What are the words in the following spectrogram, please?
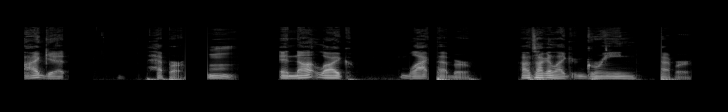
I get pepper, Mm. and not like black pepper. I'm talking like green pepper.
